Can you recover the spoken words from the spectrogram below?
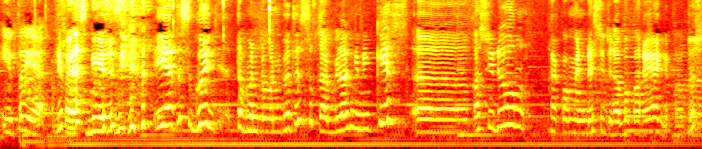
itu ya? di flash disk. iya terus gue teman-teman gue tuh suka bilang gini kis eh, kasih dong rekomendasi drama Korea gitu. Terus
